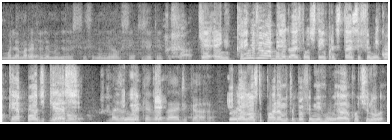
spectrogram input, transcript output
Mulher Maravilha em 1984. Que é incrível a habilidade que a gente tem pra citar esse filme em qualquer podcast. Não, mas o é que é verdade, cara. Ele é o nosso parâmetro pra filme ruim. Ah, continua.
